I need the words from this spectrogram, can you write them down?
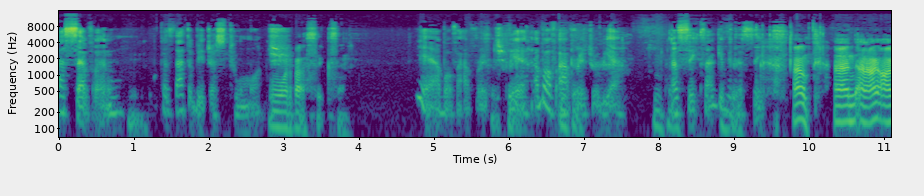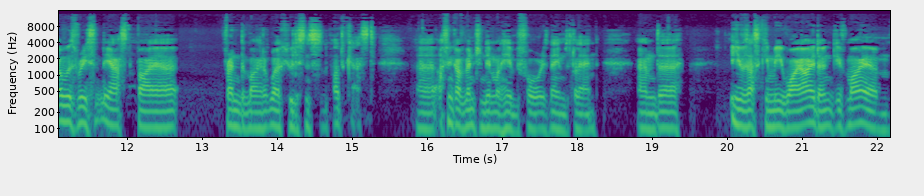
a seven because that would be just too much. Well, what about six then? Yeah, above average. Six. Yeah, above Okay. average. Yeah, Okay. a six. I'll give it a six. Oh, and, and I, I was recently asked by a friend of mine at work who listens to the podcast. Uh, I think I've mentioned him on here before. His name's Glenn, and uh, he was asking me why I don't give my um,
